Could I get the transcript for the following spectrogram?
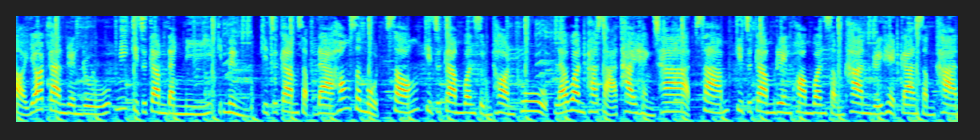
ต่อยอดการเรียนรู้มีกิจกรรมดังนี้ 1. กิจกรรมสัปดาห์ห้องสมุด 2. กิจกรรมวันสุนทรภู่และวันภาษาไทยแห่งชาติ 3. กิจกรรมเรียงความวันสำคัญหรือเหตุการณ์สำคัญ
